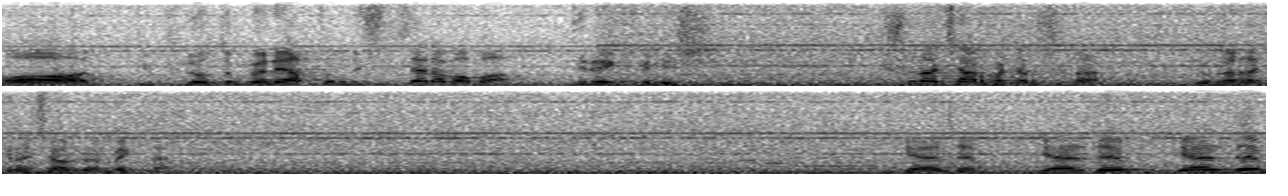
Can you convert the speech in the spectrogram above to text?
Oha, bir pilotun böyle yaptığını düşünsene baba. Direkt finish. Şuna çarpacağım şuna. Yukarıdakine çarpacağım bekle. Geldim, geldim, geldim.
